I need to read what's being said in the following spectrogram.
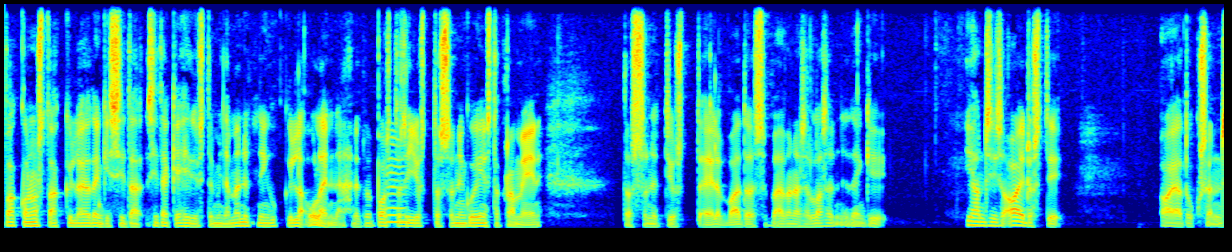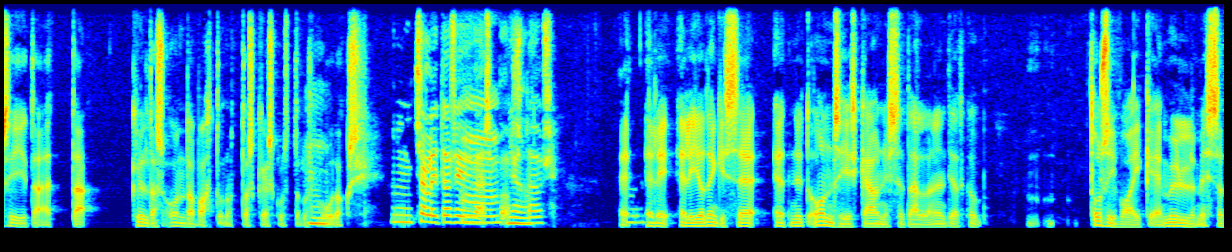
pakko nostaa kyllä jotenkin sitä, sitä kehitystä, mitä mä nyt niin kuin kyllä olen nähnyt. Mä postasin mm. just tuossa niin Instagramiin tuossa nyt just teille vai toisessa päivänä sellaisen jotenkin ihan siis aidosti ajatuksen siitä, että kyllä tässä on tapahtunut tuossa keskustelussa mm. muutoksia. Mm, se oli tosi hyvä mm, postaus. E- eli, eli jotenkin se, että nyt on siis käynnissä tällainen, tiedätkö, tosi vaikea mylly, missä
